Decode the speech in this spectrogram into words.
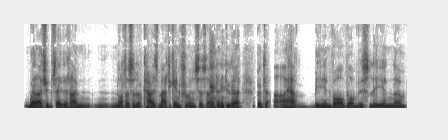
Well, I should say that I'm not a sort of charismatic influencer, so I don't do that. but I have been involved, obviously, in um,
